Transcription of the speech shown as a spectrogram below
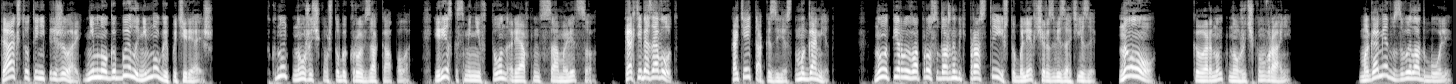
Так что ты не переживай. Немного было, немного и потеряешь. Ткнуть ножичком, чтобы кровь закапала. И резко сменив тон, рявкнуть в самое лицо. «Как тебя зовут?» Хотя и так известно. Магомед. Но первые вопросы должны быть простые, чтобы легче развязать язык. «Ну!» — ковырнуть ножичком в ране. Магомед взвыл от боли.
